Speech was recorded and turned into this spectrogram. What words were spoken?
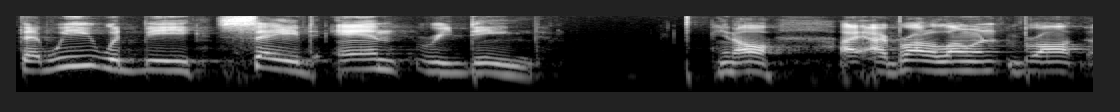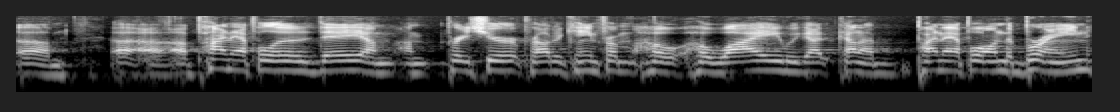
that we would be saved and redeemed. You know, I, I brought along brought um, a, a, pineapple the other day. I'm, I'm pretty sure it probably came from Ho- Hawaii. We got kind of pineapple on the brain.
